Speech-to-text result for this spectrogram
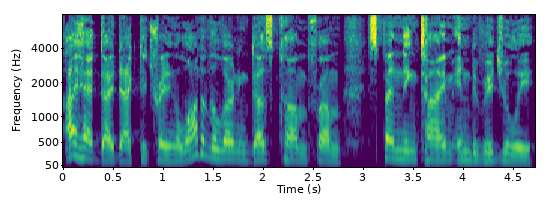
I had didactic training, a lot of the learning does come from spending time individually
